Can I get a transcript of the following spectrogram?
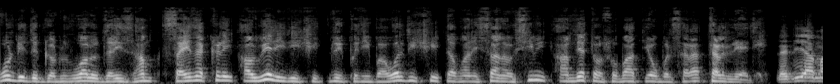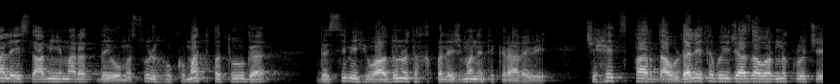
غونډې د ګډونوالو دریځ هم ستاینه کړې او ویلي دي چې دوی په دې باور دي چې د افغانستان او سیمې امنیت او ثبات یو بل سره تړلی دی. له دې امله اسلامي امارت د یو مسؤل حکومت په توګه د سیمې هیوادونو ته خپله ژمنه تکراروي چې هیڅ فرد او ډلې ته به اجازه ورنکړو چې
